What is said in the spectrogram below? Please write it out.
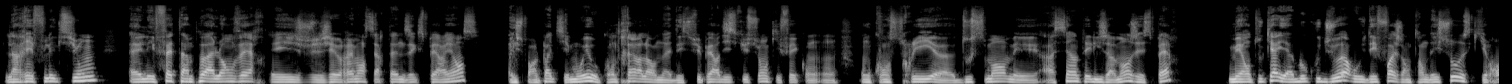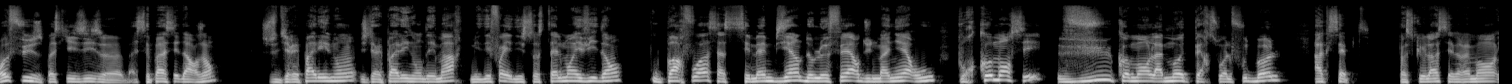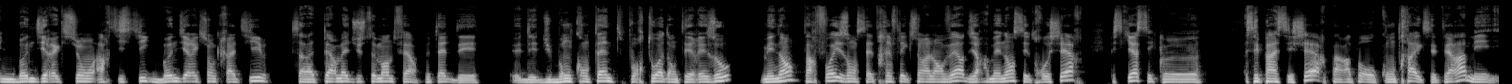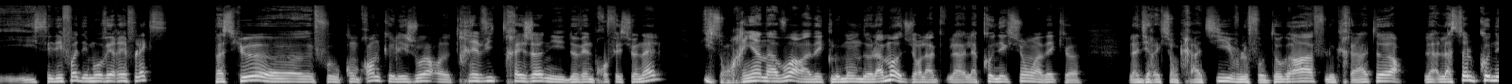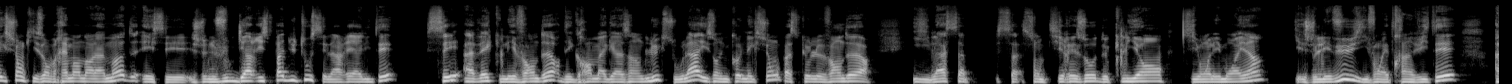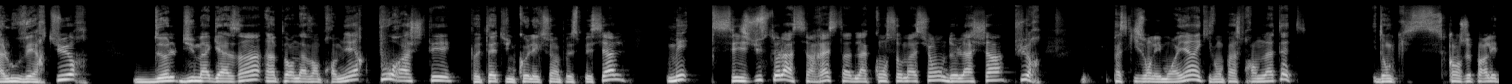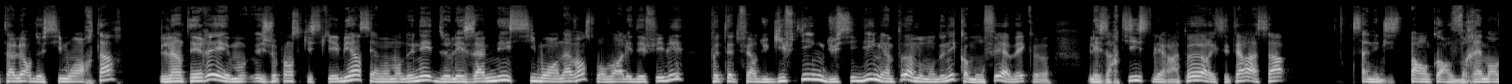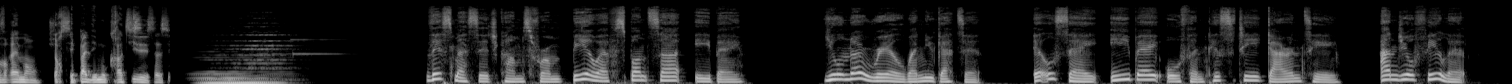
la réflexion, elle est faite un peu à l'envers. Et j'ai vraiment certaines expériences et je parle pas de Tiemoué, au contraire, là, on a des super discussions qui fait qu'on on, construit euh, doucement, mais assez intelligemment, j'espère. Mais en tout cas, il y a beaucoup de joueurs où des fois, j'entends des choses qui refusent parce qu'ils disent euh, bah, c'est pas assez d'argent. Je dirais pas les noms, je dirais pas les noms des marques, mais des fois, il y a des choses tellement évidentes où parfois, ça c'est même bien de le faire d'une manière où, pour commencer, vu comment la mode perçoit le football, accepte. Parce que là, c'est vraiment une bonne direction artistique, bonne direction créative. Ça va te permettre justement de faire peut-être des, du bon content pour toi dans tes réseaux. Mais non, parfois ils ont cette réflexion à l'envers, dire ah mais non c'est trop cher. Ce qu'il y a c'est que c'est pas assez cher par rapport au contrat etc. Mais c'est des fois des mauvais réflexes Parce que euh, faut comprendre que les joueurs euh, très vite, très jeunes, ils deviennent professionnels. Ils ont rien à voir avec le monde de la mode, genre la, la, la connexion avec euh, la direction créative, le photographe, le créateur. La, la seule connexion qu'ils ont vraiment dans la mode, et c'est, je ne vulgarise pas du tout, c'est la réalité, c'est avec les vendeurs des grands magasins de luxe où là, ils ont une connexion parce que le vendeur, il a sa, son petit réseau de clients qui ont les moyens. Je l'ai vu, ils vont être invités à l'ouverture du magasin un peu en avant-première pour acheter peut-être une collection un peu spéciale. Mais c'est juste là, ça reste à de la consommation, de l'achat pur parce qu'ils ont les moyens et qu'ils vont pas se prendre la tête. Et donc, quand je parlais tout à l'heure de six mois en retard, l'intérêt, et je pense que ce qui est bien, c'est à un moment donné de les amener six mois en avance pour voir les défilés, peut-être faire du gifting, du seeding, un peu à un moment donné, comme on fait avec euh, les artistes, les rappeurs, etc. Ça, ça n'existe pas encore vraiment, vraiment. Genre, c'est pas démocratisé, ça. This message comes from BOF sponsor eBay. You'll know real when you get it. It'll say eBay Authenticity Guarantee. And you'll feel it.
